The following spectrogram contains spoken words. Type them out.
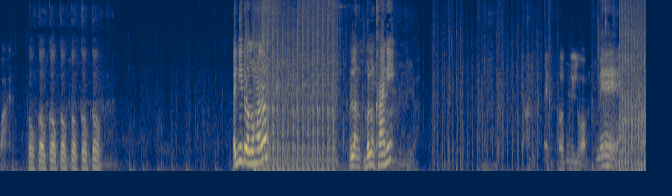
หวาน go go go go go go go เอ้ยนี่โดดลงมาแล้วบนหลังบนหลังคานี้เอ้ยเออพรุ่งนี้รวมแม่ไป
